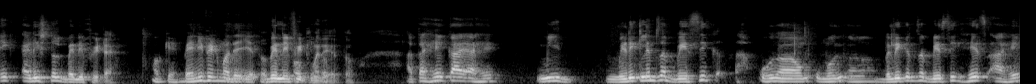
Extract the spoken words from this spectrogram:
एक ॲडिशनल बेनिफिट आहे. ओके बेनिफिटमध्ये येतो. बेनिफिटमध्ये येतो. आता हे काय आहे? मी मेडिक्लेमचा बेसिक मेडिक्लेमचं बेसिक हेच आहे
